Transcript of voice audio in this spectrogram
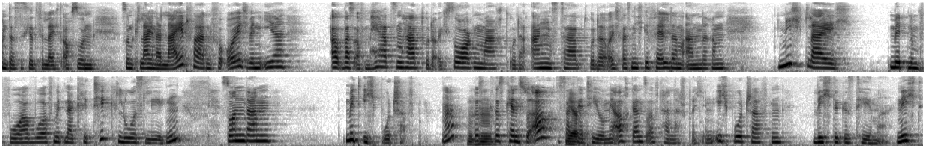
und das ist jetzt vielleicht auch so ein, so ein kleiner Leitfaden für euch, wenn ihr was auf dem Herzen habt oder euch Sorgen macht oder Angst habt oder euch was nicht gefällt am anderen, nicht gleich mit einem Vorwurf, mit einer Kritik loslegen, sondern mit Ich-Botschaften. Ne? Das, das kennst du auch, das sagt Ja. der Theo mir auch ganz oft. Hanna, sprich in Ich-Botschaften, wichtiges Thema. Nicht,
